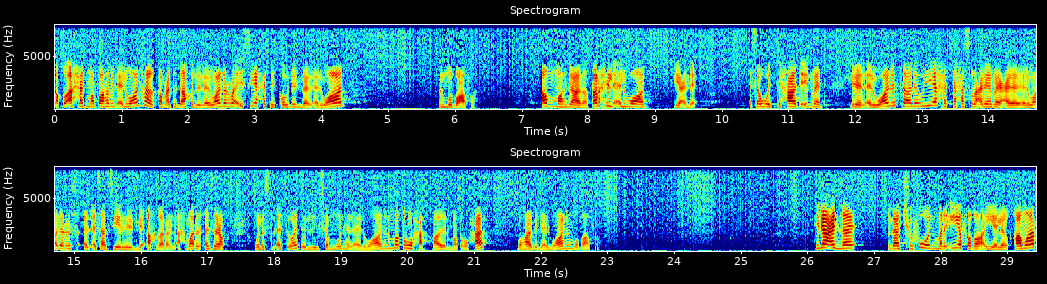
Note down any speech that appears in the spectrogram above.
أكو أحد ما فاهم الألوان؟ هذا طبعا تداخل الألوان الرئيسية حتى يكون لنا الألوان المضافة. أما هنا طرح الألوان يعني أسوي اتحاد إلمن إلى الألوان الثانوية حتى احصل عليها على الألوان الأساسية اللي أخضر الأحمر الأزرق. والنص الأسود اللي يسمونها الألوان المطروحة. هذه المطروحة وهذه الألوان المضافة. هنا عندنا إذا تشوفون مرئية فضائية للقمر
